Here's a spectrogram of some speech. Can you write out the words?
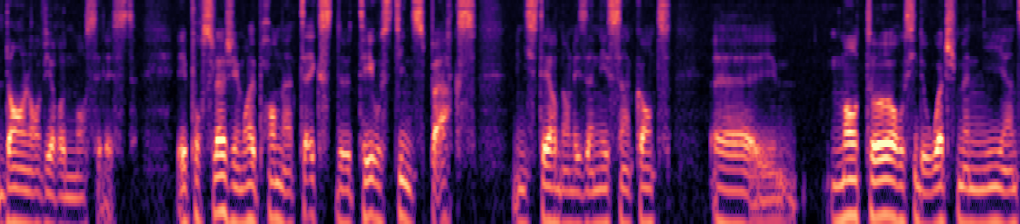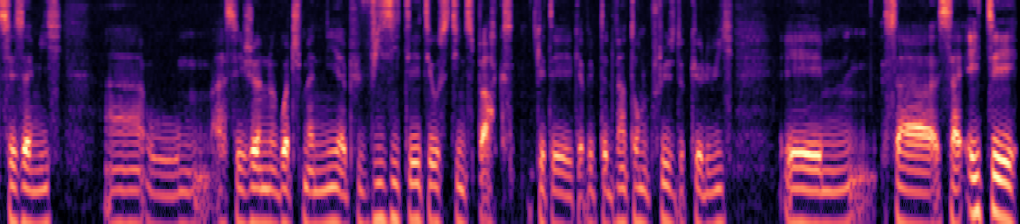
dans l'environnement céleste. Et pour cela, j'aimerais prendre un texte de T. Austin Sparks, ministère dans les années 50, euh, mentor aussi de Watchman Nee, un de ses amis, hein, où assez jeune Watchman Nee a pu visiter T. Austin Sparks, qui, était, qui avait peut-être 20 ans de plus que lui. Et hum, ça, ça a été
